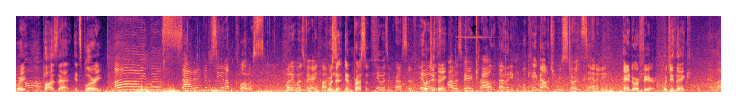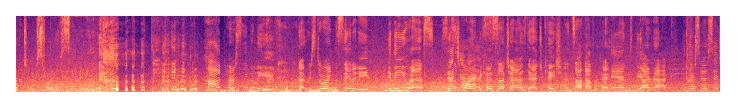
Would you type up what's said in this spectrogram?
Wait, pause that. It's blurry. I was sad I didn't get to see it up close, but it was very fun. It was impressive. It was impressive. It What'd you was- think? I was very proud that that many people came out to restore the sanity. And or fear. What'd you think? I love to restore the sanity. I personally believe that restoring the sanity in the U.S. is important as? because, such as the education in South Africa and the Iraq. And there's no such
